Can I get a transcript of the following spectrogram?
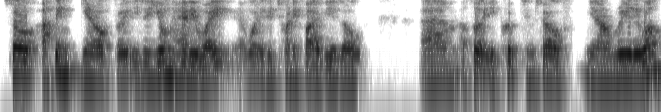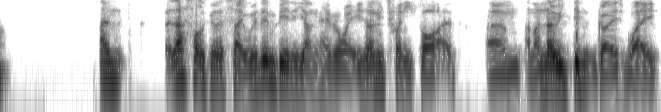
so I think you know, for, he's a young heavyweight. What is he? Twenty five years old. Um, I thought he equipped himself, you know, really well. And that's what I was going to say. With him being a young heavyweight, he's only 25, um, and I know he didn't go his way. Do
